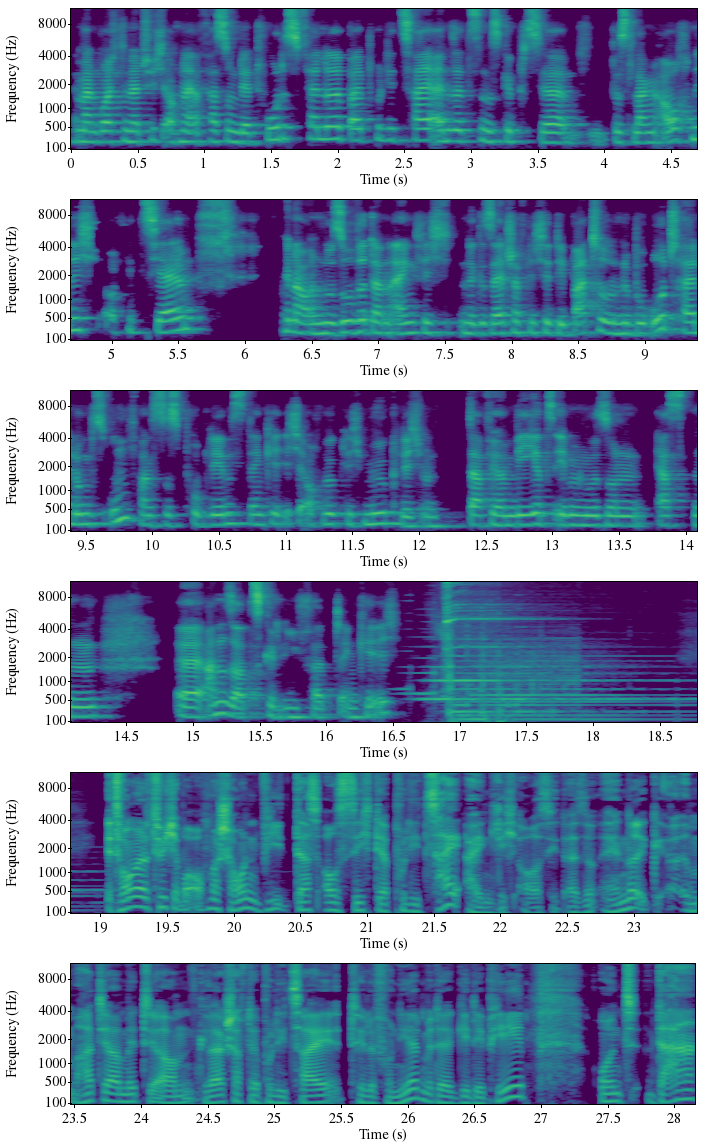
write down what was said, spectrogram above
Man bräuchte natürlich auch eine Erfassung der Todesfälle bei Polizeieinsätzen. Das gibt es ja bislang auch nicht offiziell. Genau, und nur so wird dann eigentlich eine gesellschaftliche Debatte und eine Beurteilung des Umfangs des Problems, denke ich, auch wirklich möglich. Und dafür haben wir jetzt eben nur so einen ersten äh, Ansatz geliefert, denke ich. Jetzt wollen wir natürlich aber auch mal schauen, wie das aus Sicht der Polizei eigentlich aussieht. Also Hendrik ähm, hat ja mit der Gewerkschaft der Polizei telefoniert, mit der GdP und da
